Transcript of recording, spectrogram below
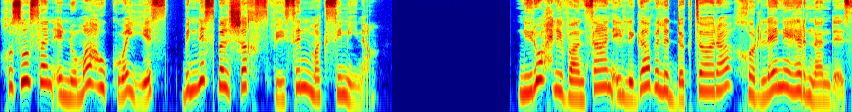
خصوصاً إنه ما هو كويس بالنسبة لشخص في سن ماكسيمينا. نروح لفانسان اللي قابل الدكتورة خورليني هرنانديز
